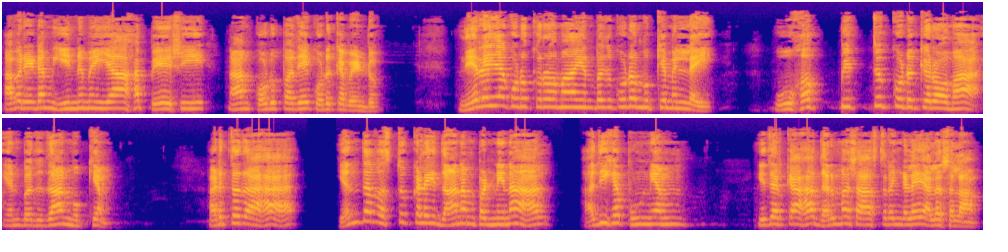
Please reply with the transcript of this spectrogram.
அவரிடம் இனிமையாக பேசி நாம் கொடுப்பதே கொடுக்க வேண்டும். நிறைய கொடுக்கிறோமா என்பது கூட முக்கியமில்லை. உகப்பித்து கொடுக்கிறோமா என்பதுதான் முக்கியம். அடுத்ததாக எந்த வஸ்துக்களை தானம் பண்ணினால் அதிக புண்ணியம்? இதற்காக தர்ம சாஸ்திரங்களை அலசலாம்.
